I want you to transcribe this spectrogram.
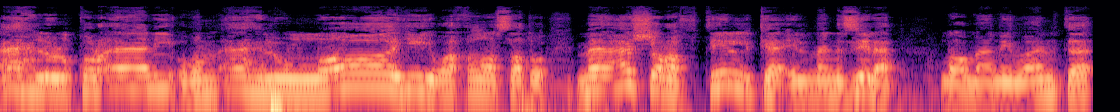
أهل القرآن هم أهل الله وخاصته. ما أشرف تلك المنزلة. اللهم آمين. وأنت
